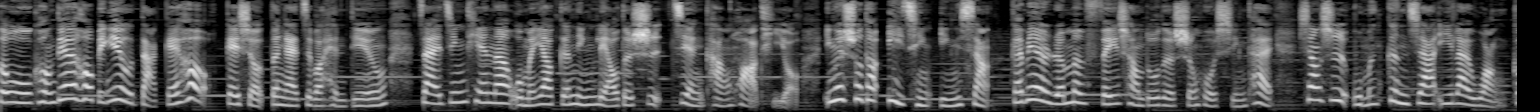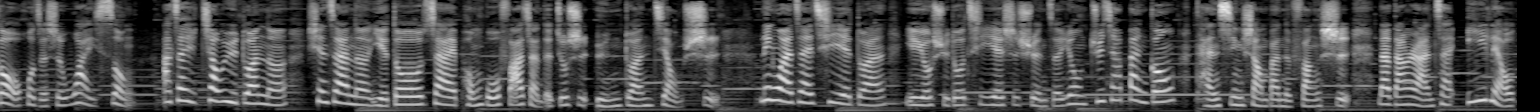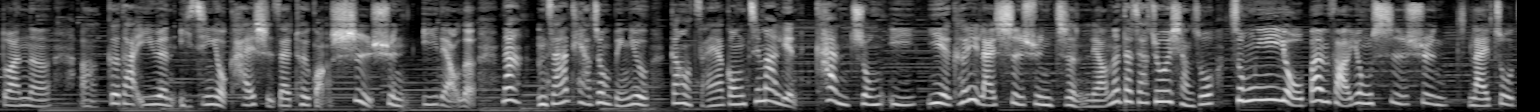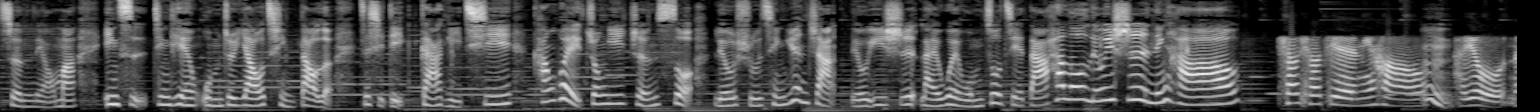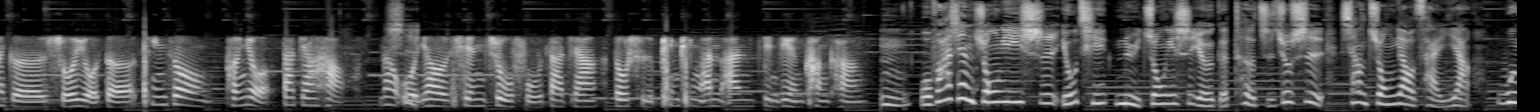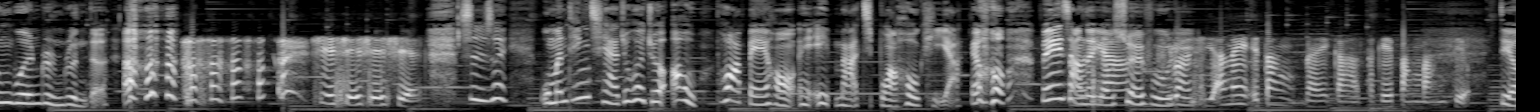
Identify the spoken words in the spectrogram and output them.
所有空中的好朋友，大家好，继续登来直播现场。在今天呢，我们要跟您聊的是健康话题哦。因为受到疫情影响，改变了人们非常多的生活形态，像是我们更加依赖网购或者是外送啊。在教育端呢，现在呢也都在蓬勃发展的就是云端教室。另外，在企业端也有许多企业是选择用居家办公、弹性上班的方式。那当然，在医疗端呢，啊、呃，各大医院已经有开始在推广视讯医疗了。那唔知阿听这种朋友刚好咱家公金马脸看中医，也可以来视讯诊疗。那大家就会想说，中医有办法用视讯来做诊疗吗？因此，今天我们就邀请到了这是第嘉义市康慧中医诊所。刘淑琴院长、刘医师来为我们做解答。Hello，刘医师您好，肖小姐您好，嗯，还有那个所有的听众朋友，大家好。那我要先祝福大家都是平平安安、健健康康。嗯，我发现中医师，尤其女中医师有一个特质，就是像中药材一样温温润润的。谢谢谢谢，是，所以我们听起来就会觉得哦，话白吼，哎哎，马吉波后期呀，然后非常的有说服力。是安尼一档来甲大家帮忙掉。对，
